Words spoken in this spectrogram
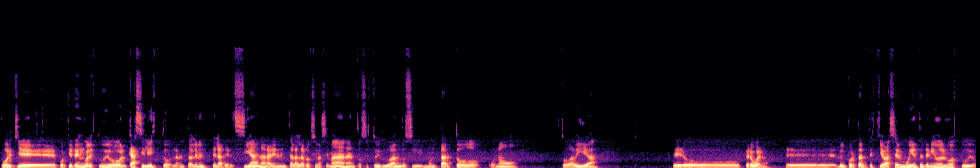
Porque, porque tengo el estudio casi listo. Lamentablemente la persiana la vienen a instalar la próxima semana. Entonces estoy dudando si montar todo o no. Todavía. Pero, pero bueno, eh, lo importante es que va a ser muy entretenido el nuevo estudio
